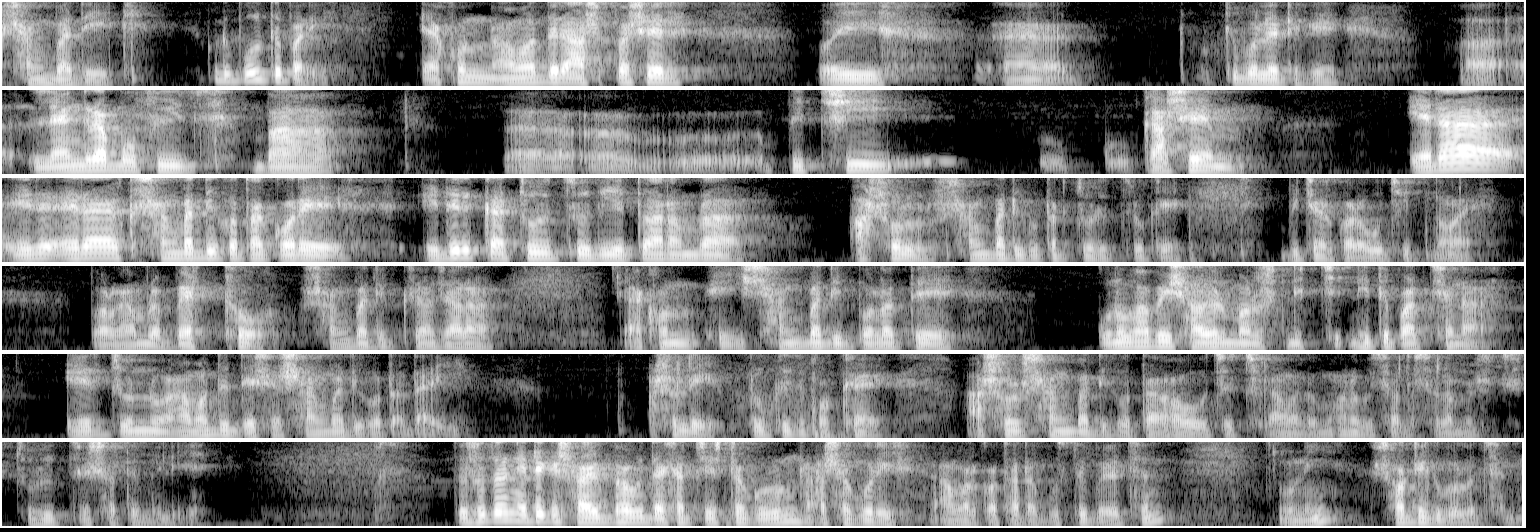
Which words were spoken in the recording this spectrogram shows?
সাংবাদিক এগুলো বলতে পারি। এখন আমাদের আশপাশের ওই কী বলে এটাকে আহ, ল্যাংরা মফিজ বা পিচ্ছি কাশেম, এরা এরা সাংবাদিকতা করে। এদের চরিত্র দিয়ে তো আর আমরা আসল সাংবাদিকতার চরিত্রকে বিচার করা উচিত নয়। বরং আমরা ব্যর্থ সাংবাদিকরা যারা এখন এই সাংবাদিক বলাতে কোনোভাবেই সাধারণ মানুষ নিচ্ছে- নিতে পারছে না। এর জন্য আমাদের দেশের সাংবাদিকতা দায়ী। আসলে প্রকৃতপক্ষে আসল সাংবাদিকতা হওয়া উচিত ছিল আমাদের মহানবী সাল্লাহ সাল্লামের চরিত্রের সাথে মিলিয়ে। তো সুতরাং এটাকে স্বাভাবিকভাবে দেখার চেষ্টা করুন। আশা করি আমার কথাটা বুঝতে পেরেছেন। উনি সঠিক বলেছেন।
